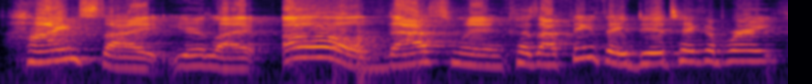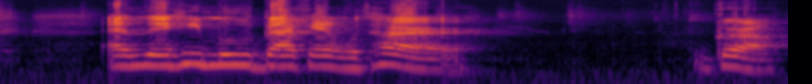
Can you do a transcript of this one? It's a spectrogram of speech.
hindsight, you're like, oh, that's when, because I think they did take a break and then he moved back in with her. Girl.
